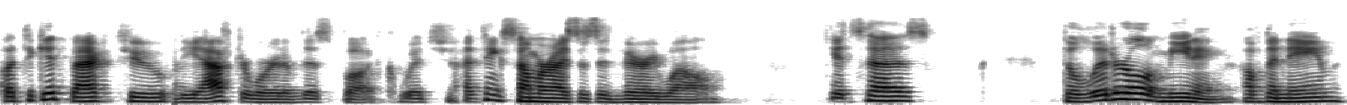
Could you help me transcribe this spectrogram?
But to get back to the afterword of this book, which I think summarizes it very well. It says the literal meaning of the name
